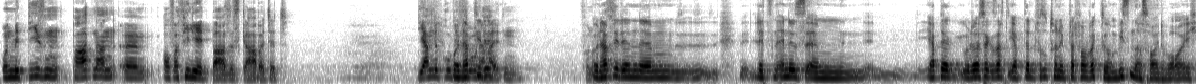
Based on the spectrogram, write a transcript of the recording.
und mit diesen Partnern äh, auf Affiliate-Basis gearbeitet. Die haben eine Provision erhalten. und uns. habt ihr denn ähm, letzten Endes, ähm, ihr habt ja, oder du hast ja gesagt, ihr habt dann versucht, von den Plattformen wegzukommen. Wie ist denn das heute bei euch?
